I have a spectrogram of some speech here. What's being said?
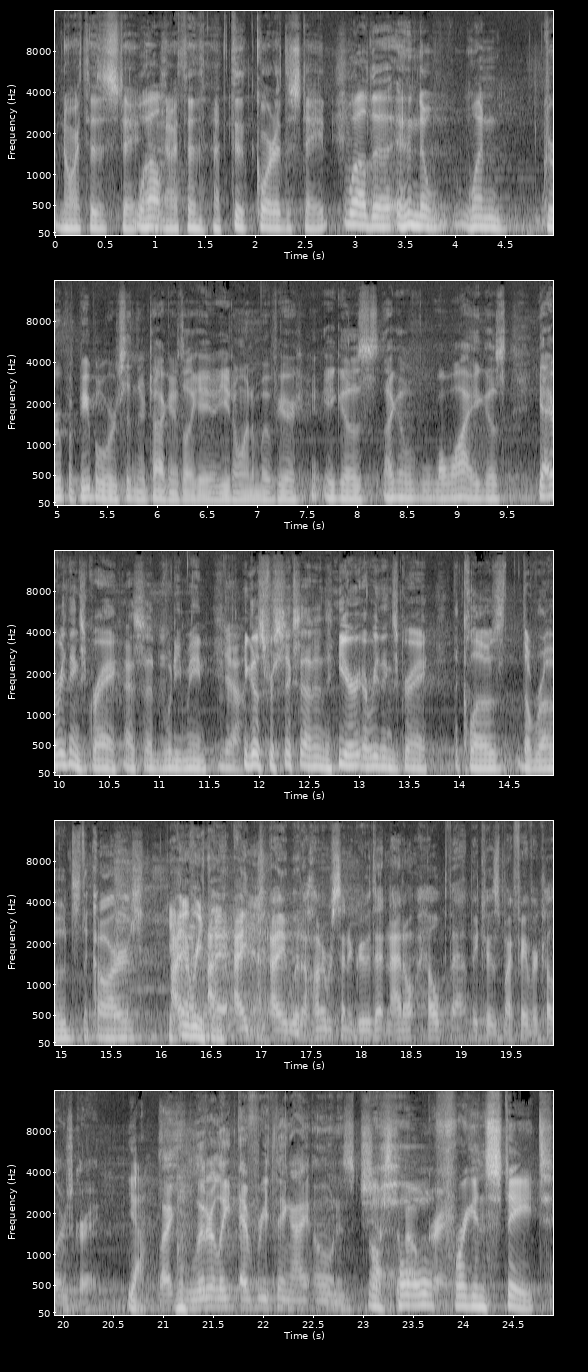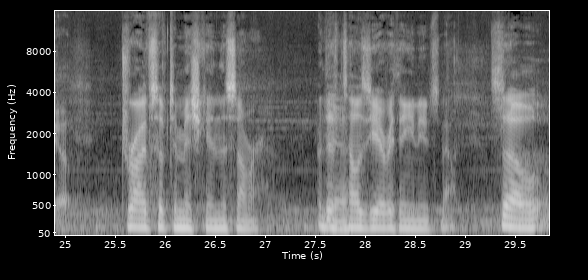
north of the state, Well- north of the, the quarter of the state. Well, the and the one group of people were sitting there talking. It's like, hey, you don't want to move here. He goes, I go, well, why? He goes, yeah, everything's gray. I said, what do you mean? Yeah. He goes, for six out of the year, everything's gray. The clothes, the roads, the cars, I- everything. I, I, I would 100% agree with that, and I don't help that because my favorite color is gray. yeah. Like literally everything I own is The just whole about gray. The whole friggin' state Yep. drives up to Michigan in the summer. And that Yeah. tells you everything you need to know. So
